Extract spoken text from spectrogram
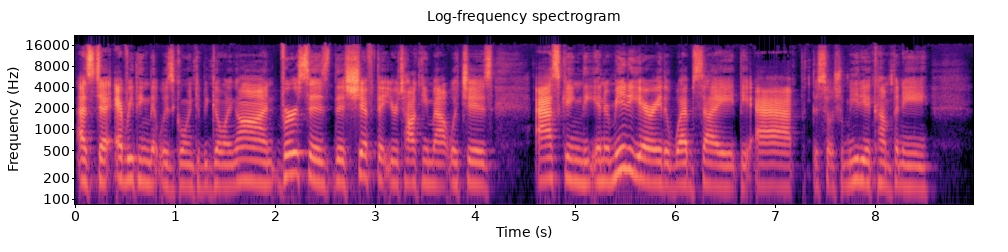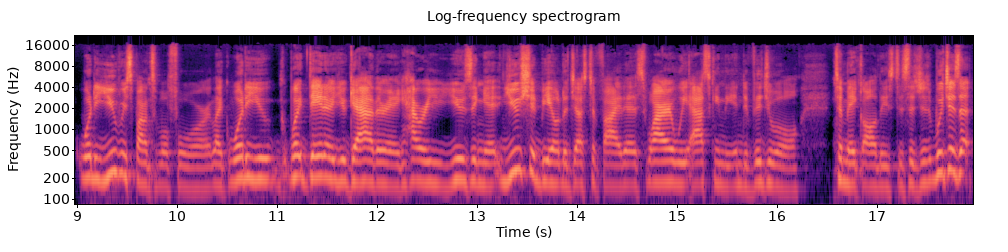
as to everything that was going to be going on, versus the shift that you're talking about, which is asking the intermediary, the website, the app, the social media company, what are you responsible for? Like what are you what data are you gathering? How are you using it? You should be able to justify this. Why are we asking the individual to make all these decisions? Which is a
